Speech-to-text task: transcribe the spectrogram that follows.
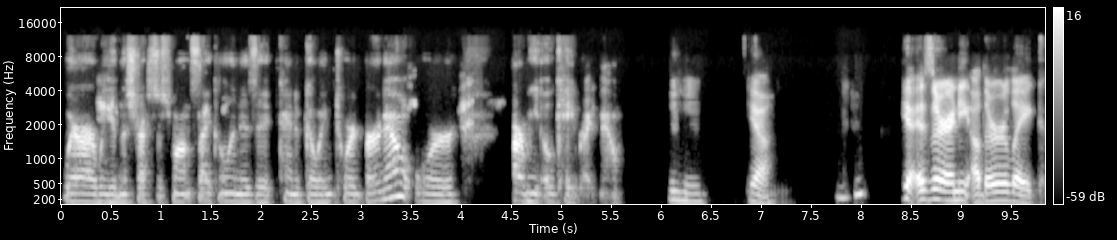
where are we in the stress response cycle and is it kind of going toward burnout or are we okay right now mm-hmm. yeah mm-hmm. yeah is there any other like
